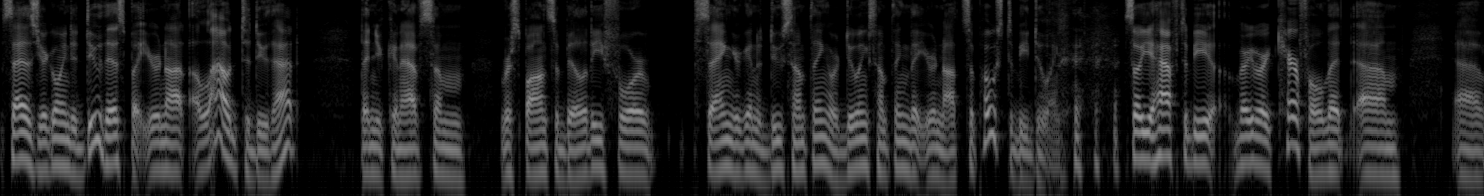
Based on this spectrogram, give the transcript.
says you're going to do this, but you're not allowed to do that, then you can have some responsibility for saying you're going to do something or doing something that you're not supposed to be doing. so you have to be very, very careful that um, uh,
